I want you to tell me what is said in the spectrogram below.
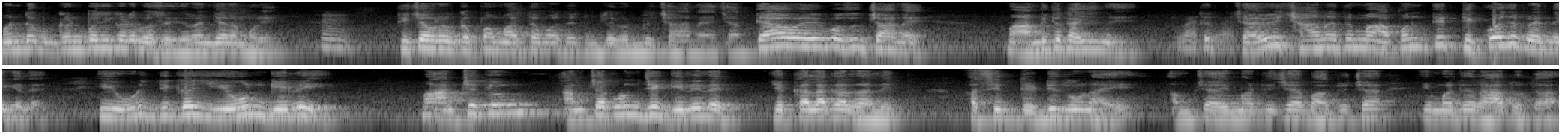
मंडप गणपतीकडे बसायचे रंजनामुळे. तिच्यावर गप्पा मारता मारता तुमचं गणपती छान आहे छान. त्यावेळीपासून छान आहे. मग आम्ही तर काहीच नाही. तर ज्यावेळी छान आहे तर मग आपण ते टिकवायचा प्रयत्न केला आहे एवढी दिग्गज येऊन गेले मग आमच्याकडून आमच्याकडून जे गेलेले आहेत जे कलाकार झालेत असित रेड्डी म्हणून आहे आमच्या इमारतीच्या बाजूच्या इमारतीत राहत होता.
